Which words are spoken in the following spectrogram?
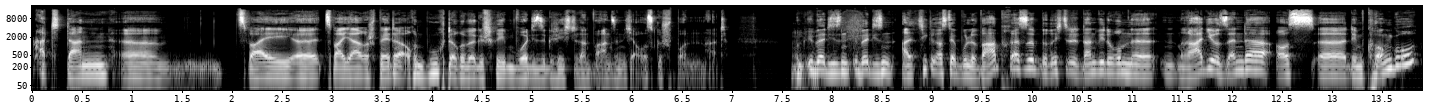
hat dann äh, zwei, äh, zwei Jahre später auch ein Buch darüber geschrieben, wo er diese Geschichte dann wahnsinnig ausgesponnen hat. Und über diesen, über diesen Artikel aus der Boulevardpresse berichtete dann wiederum eine, ein Radiosender aus äh, dem Kongo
